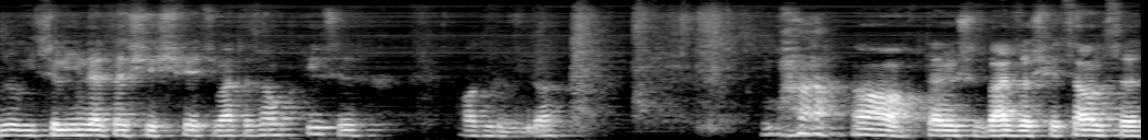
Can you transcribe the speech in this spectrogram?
Drugi cylinder też się świeci. Ma te ząbki, czy odwróć go? O, ten już jest bardzo świecący.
